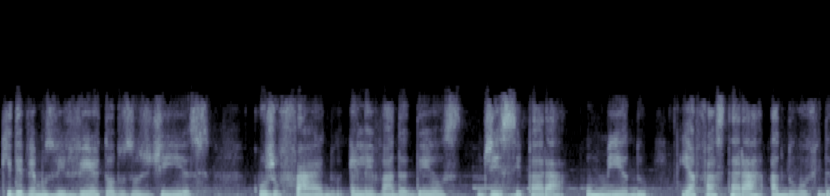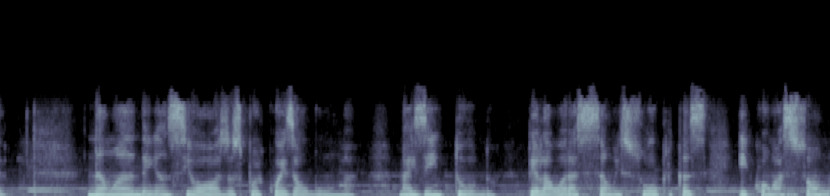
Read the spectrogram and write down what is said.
que devemos viver todos os dias, cujo fardo é levado a Deus, dissipará o medo e afastará a dúvida. Não andem ansiosos por coisa alguma, mas em tudo, pela oração e súplicas e com ação,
